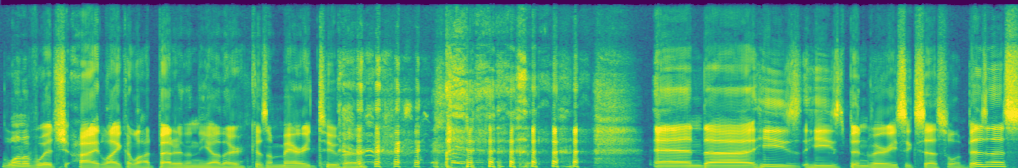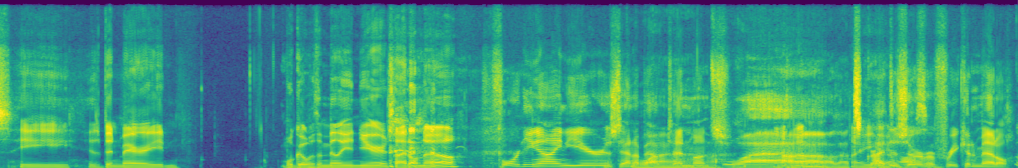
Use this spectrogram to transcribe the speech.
one of which I like a lot better than the other because I'm married to her. and uh, he's he's been very successful in business. He has been married. We'll go with a million years. I don't know. forty nine years and about ten months. wow. Oh, that's There you I go. great. deserve a freaking medal.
